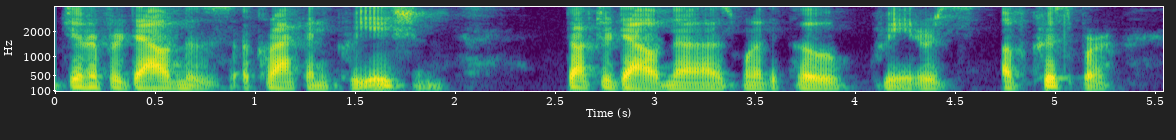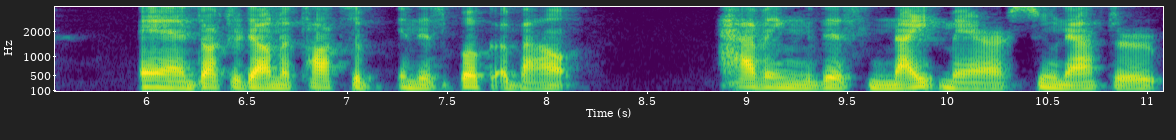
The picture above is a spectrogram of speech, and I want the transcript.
Jennifer Doudna's A Crack in Creation. Dr. Doudna is one of the co-creators of CRISPR, and Dr. Doudna talks in this book about having this nightmare soon after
